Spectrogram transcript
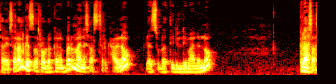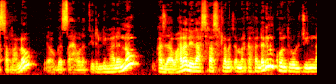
ስራ ይሰራል። ገጽ 12 ከነበር minus አስር ካልነው ገጽ ሁለት ሄድልኝ ማለት ነው። plus አስር ላለው ያው ገጽ 22 ሄድልኝ ማለት ነው። ከዛ በኋላ ሌላ አስር አስር ለመጨመር ከፈለግን control G እና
